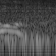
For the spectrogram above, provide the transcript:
But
